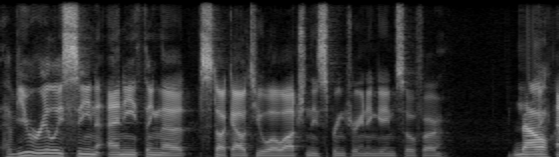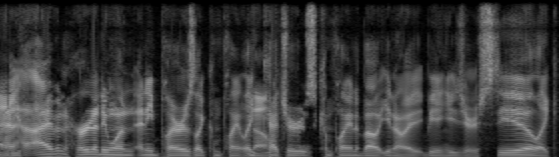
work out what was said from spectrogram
Have you really seen anything that stuck out to you while watching these spring training games so far? No, Like any- I, I haven't heard anyone, any players like complain, like No. catchers complain about you know it being easier to steal. Like,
